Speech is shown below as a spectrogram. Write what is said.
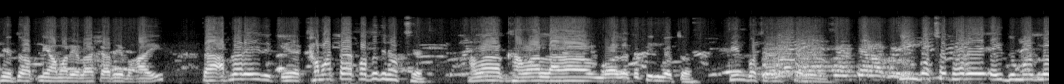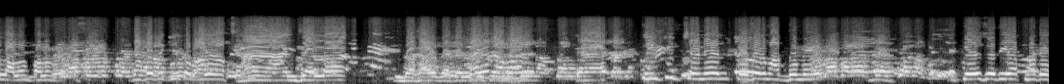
যেহেতু আপনি আমার এলাকার ভাই। তা আপনার এই খামারটা কতদিন হচ্ছে? আমার খামার লাগা হচ্ছে তিন বছর। তিন বছর তিন বছর ধরে এই দুম্বাগুলো লালন পালন করতেছে। দেখা বিক্রি তো ভালো হচ্ছে হ্যাঁ ইনশাল্লাহ দেখা দেখা আমার ইউটিউব চ্যানেল মাধ্যমে কেউ যদি আপনাদের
